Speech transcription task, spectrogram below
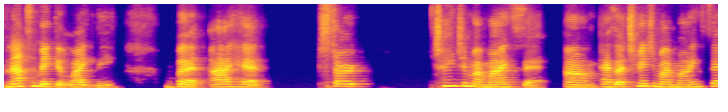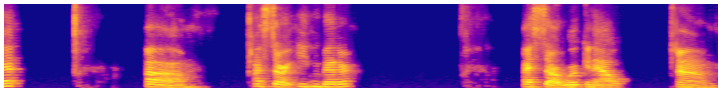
not to make it lightly, but I had start changing my mindset. Um, as I changed my mindset, I started eating better. I started working out. Um,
